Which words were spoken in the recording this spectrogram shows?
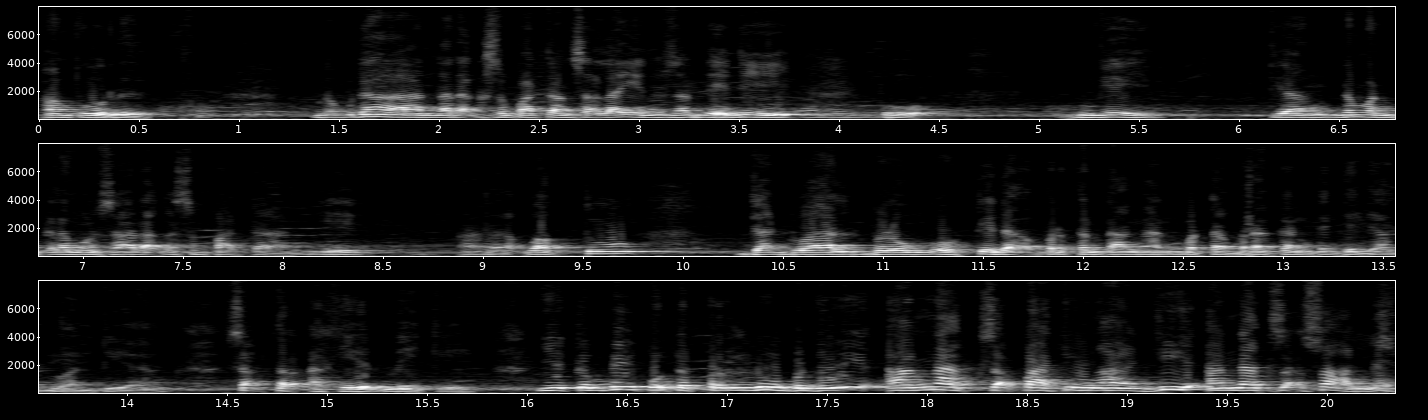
ampura. Mudah-mudahan ada kesempatan saat lain Ustaz Dedi bu nggih tiang demen kalau syarat kesempatan ye. Ada waktu jadual belungguh tidak bertentangan bertabrakan dengan jadual tiang. Sak terakhir niki ye kembe pun perlu berdua anak sak pacu ngaji anak sak saleh.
